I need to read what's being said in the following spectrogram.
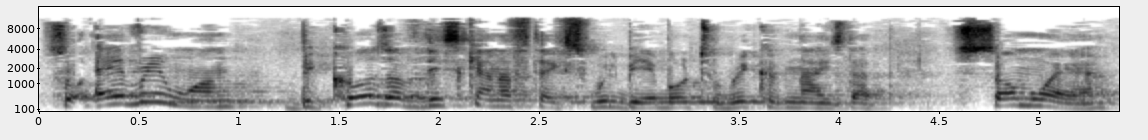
So everyone, because of this kind of text, will be able to recognize that somewhere,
